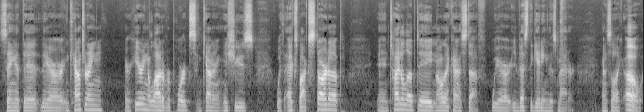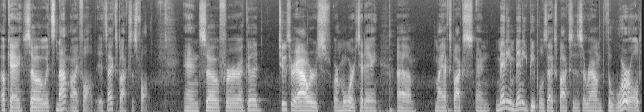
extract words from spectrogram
saying that they, they are encountering or hearing a lot of reports encountering issues with Xbox startup and title update and all that kind of stuff. We are investigating this matter. And it's like, oh, okay, so it's not my fault. It's Xbox's fault. And so for a good two, three hours or more today, um, my Xbox and many, many people's Xboxes around the world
